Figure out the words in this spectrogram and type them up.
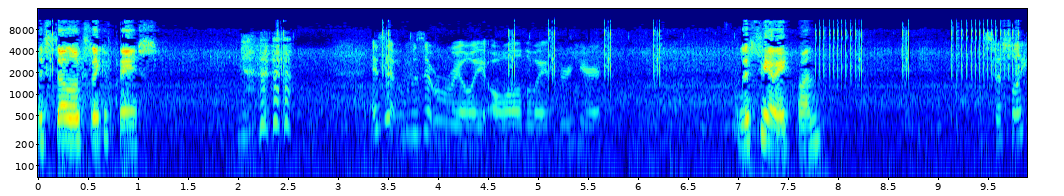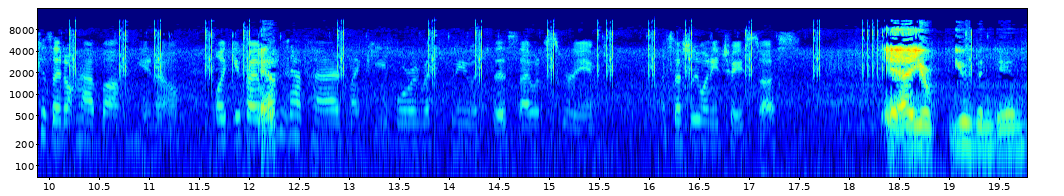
It still looks like a face. Is it? Was it really all the way through here? This is gonna be fun. Especially because I don't have, um, you know, like if I Yeah. wouldn't have had my keyboard with me with this, I would have screamed. Especially when he chased us. Yeah, you're you've been doomed.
